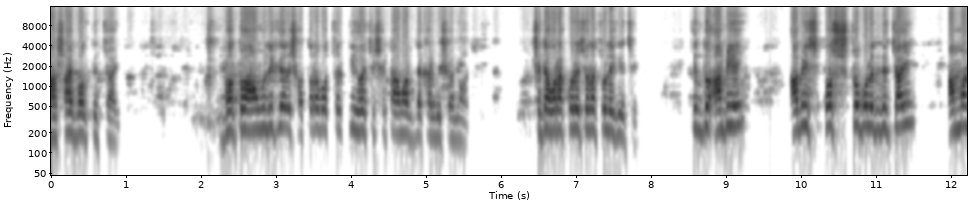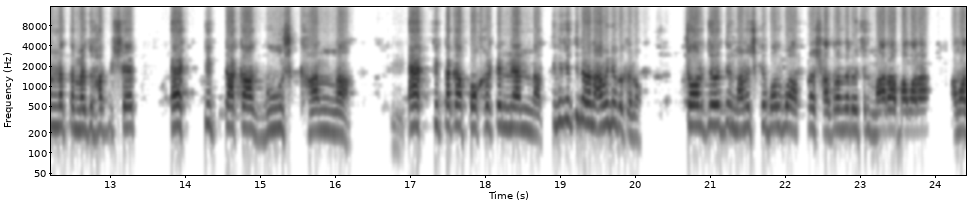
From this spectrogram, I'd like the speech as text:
ভাষায় বলতে চাই, গত আওয়ামী লীগের সতেরো বছর কি হয়েছে সেটা আমার দেখার বিষয় নয়। সেটা ওরা করেছে, ওরা চলে গিয়েছে। কিন্তু আমি আমি স্পষ্ট বলে দিতে চাই আমার নেতা মেজর হাফিজ সাহেব, একটি টাকা ঘুষ খান না। একটি টাকা পকেটে নেন না। তিনি যদি নেন, আমি নেব কেন? চর জয়দ্দিন মানুষকে বলব, আপনারা সাধারণ যারা রয়েছেন, মারা, বাবারা, আমার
